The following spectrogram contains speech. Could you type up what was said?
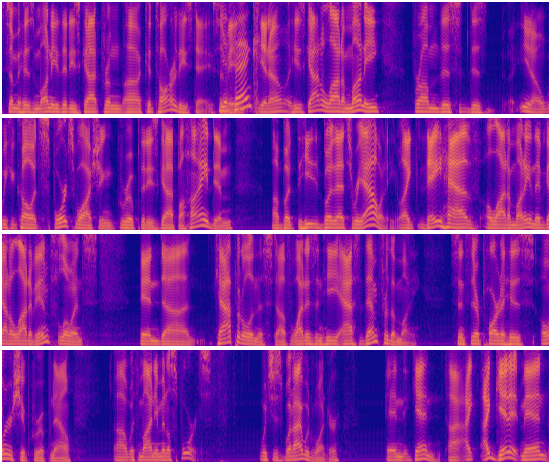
some of his money that he's got from uh, Qatar these days. I you mean, think? You know, he's got a lot of money from this this you know we could call it sports washing group that he's got behind him. Uh, but he but that's reality. Like they have a lot of money and they've got a lot of influence and uh, capital in this stuff. Why doesn't he ask them for the money since they're part of his ownership group now uh, with Monumental Sports, which is what I would wonder and again, I I get it, man.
